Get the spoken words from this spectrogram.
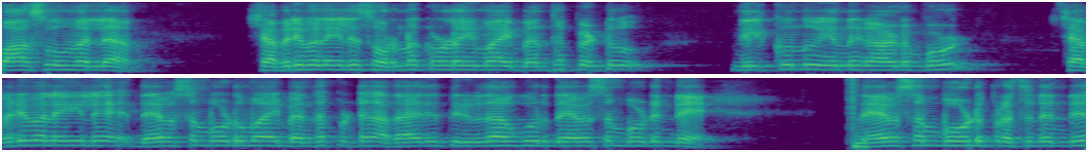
വാസുവുമെല്ലാം ശബരിമലയിലെ സ്വർണക്കൊള്ളയുമായി ബന്ധപ്പെട്ടു നിൽക്കുന്നു എന്ന് കാണുമ്പോൾ ശബരിമലയിലെ ദേവസ്വം ബോർഡുമായി ബന്ധപ്പെട്ട് അതായത് തിരുവിതാംകൂർ ദേവസ്വം ബോർഡിന്റെ Devaswom board president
